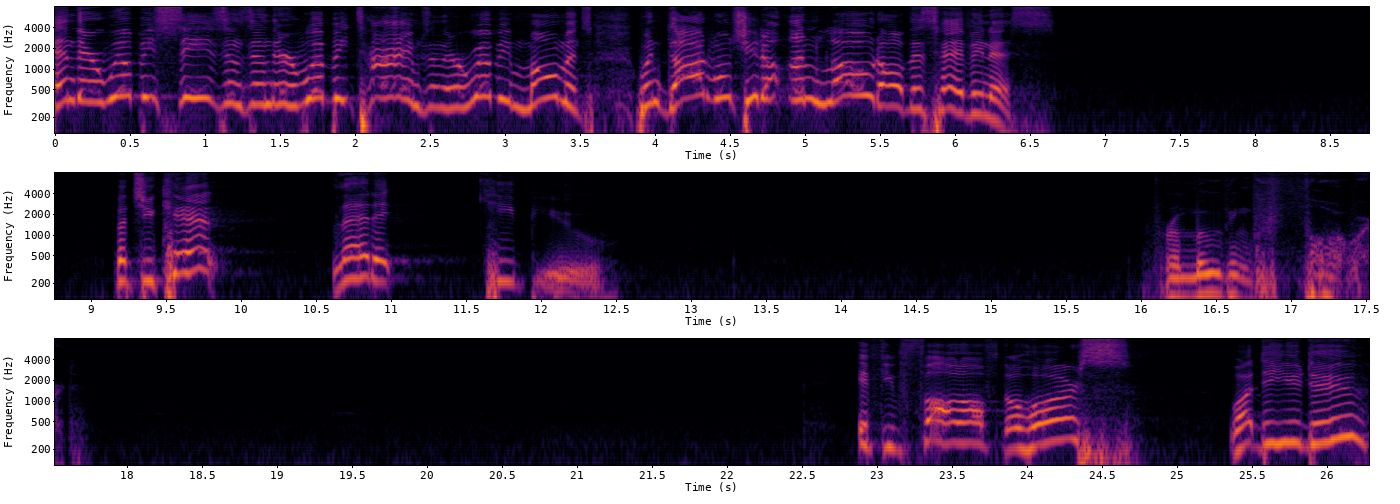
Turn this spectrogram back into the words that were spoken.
And there will be seasons, and there will be times, and there will be moments when God wants you to unload all this heaviness. But you can't let it keep you from moving forward. If you fall off the horse, what do you do?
